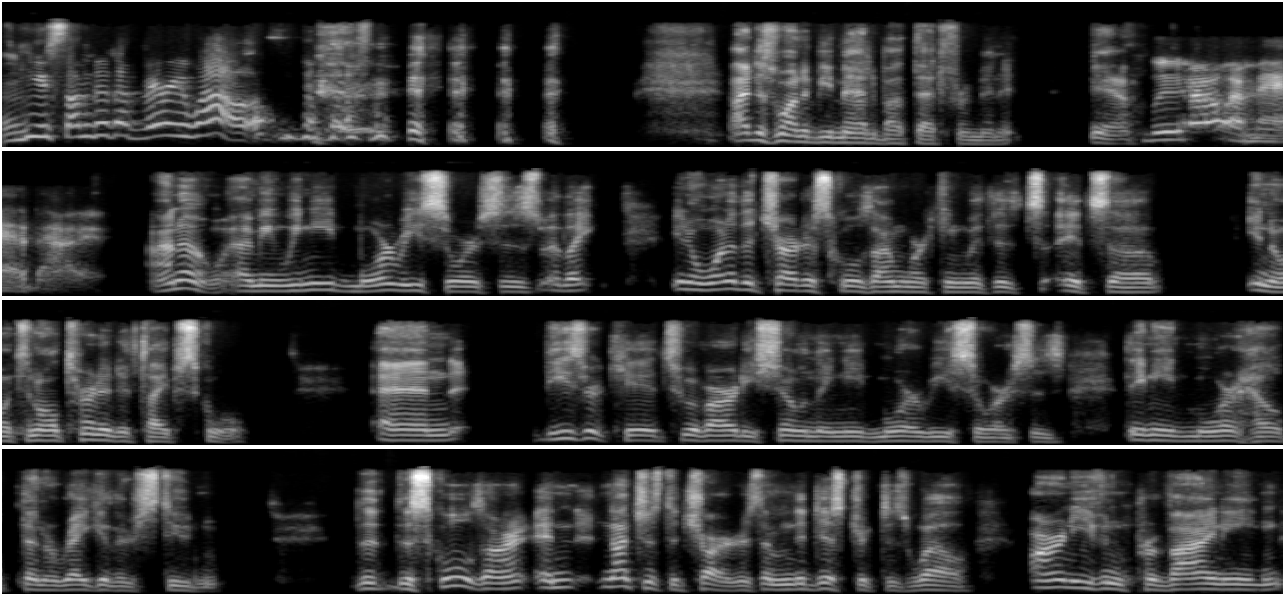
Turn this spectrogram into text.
You summed it up very well. I just want to be mad about that for a minute. Yeah. We all are mad about it. I know. I mean, we need more resources. Uh, like, you know, one of the charter schools I'm working with, it's it's a, you know, it's an alternative type school. And these are kids who have already shown they need more resources, they need more help than a regular student. The, the schools aren't, and not just the charters, I mean, the district as well, aren't even providing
